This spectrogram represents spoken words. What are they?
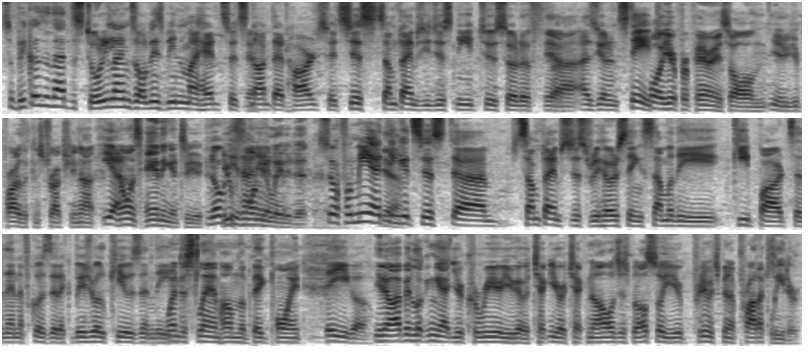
so because of that, the storyline's always been in my head, so it's yeah. not that hard. So it's just, sometimes you just need to sort of, yeah. uh, as you're on stage. Well, you're preparing, it's all, you are part of the construction, you're not, yeah. no one's handing it to you. Nobody's you formulated it. it. So for me, I think it's just, uh, sometimes just rehearsing some of the key parts, and then of course the visual cues and the... When to slam home the big point. There you go. You know, I've been looking at your career, you have a tech, you're a technologist, but also you've pretty much been a product leader.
